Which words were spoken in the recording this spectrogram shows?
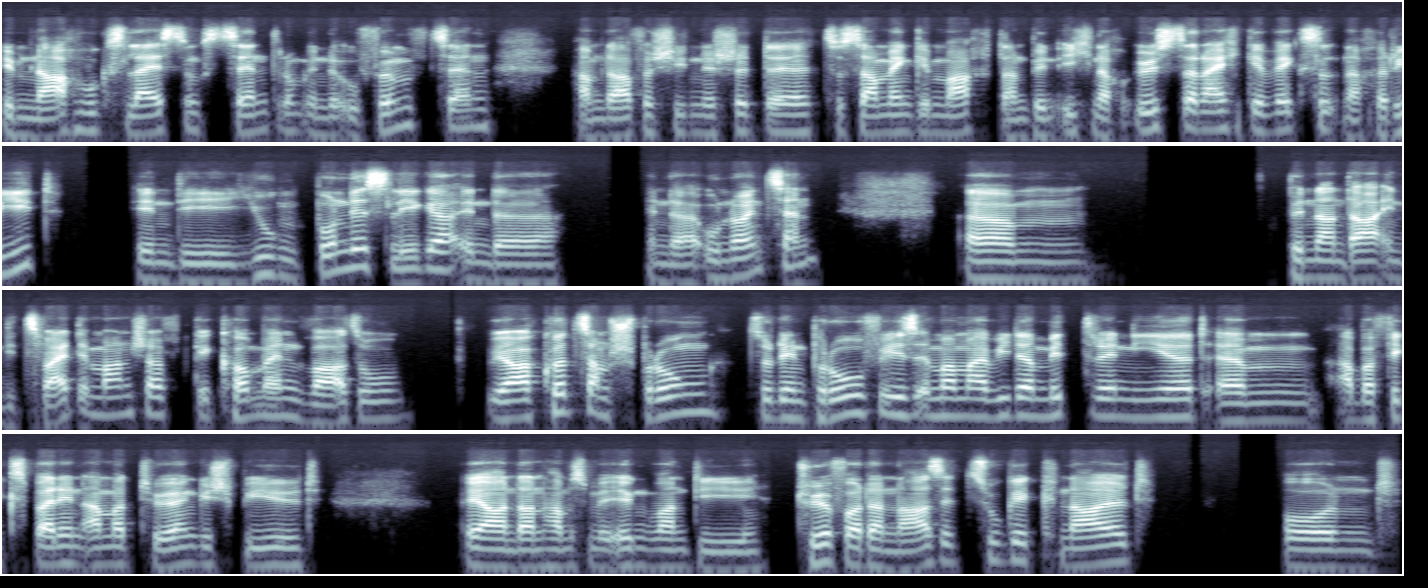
im Nachwuchsleistungszentrum in der U15, haben da verschiedene Schritte zusammen gemacht. Dann bin ich nach Österreich gewechselt, nach Ried in die Jugendbundesliga in der, in der U19. Ähm, bin dann da in die zweite Mannschaft gekommen, war so ja, kurz am Sprung zu den Profis, immer mal wieder mittrainiert, ähm, aber fix bei den Amateuren gespielt. Ja, und dann haben sie mir irgendwann die Tür vor der Nase zugeknallt und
